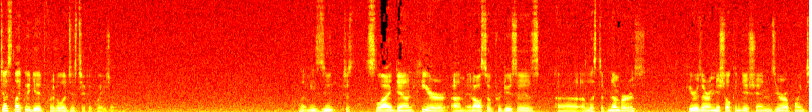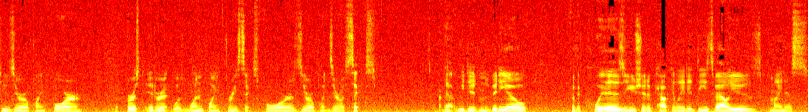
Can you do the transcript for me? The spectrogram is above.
just like we did for the logistic equation. Let me zoom, just slide down here. Um, it also produces uh, a list of numbers. Here's our initial condition 0.2, 0.4. The first iterate was 1.364, 0.06 that we did in the video. For the quiz, you should have calculated these values minus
